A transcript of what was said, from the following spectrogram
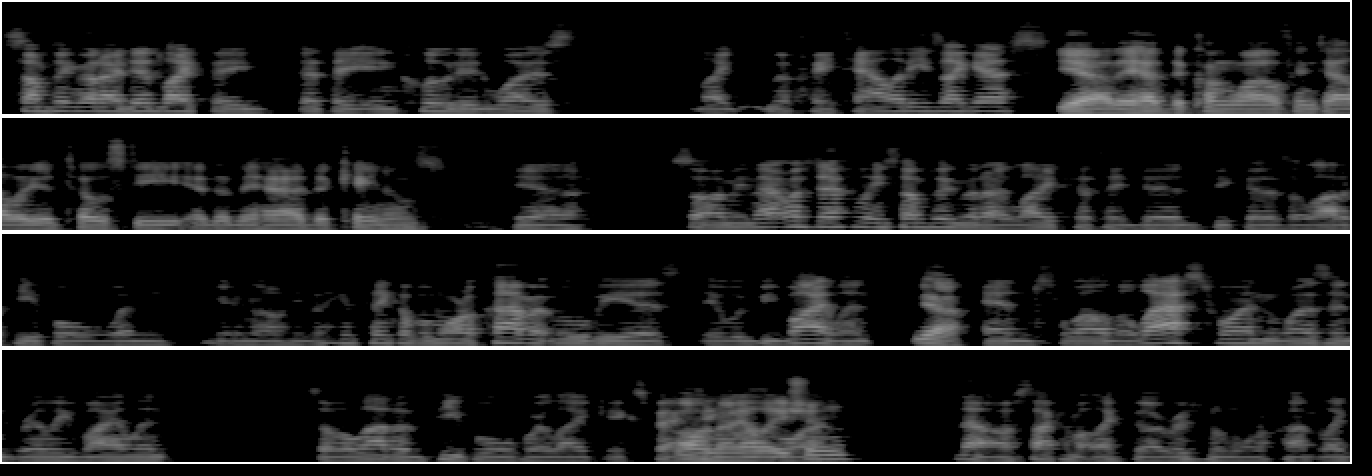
something that I did like they that they included was like the fatalities, I guess. Yeah, they had the Kung Lao fatality at Toasty, and then they had the Kanos. Yeah. So I mean that was definitely something that I liked that they did because a lot of people when you know they can think of a Mortal Kombat movie as it would be violent. Yeah, and well the last one wasn't really violent. So a lot of people were like expecting oh, a lot more- Annihilation. No, I was talking about like the original Mortal Kombat like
